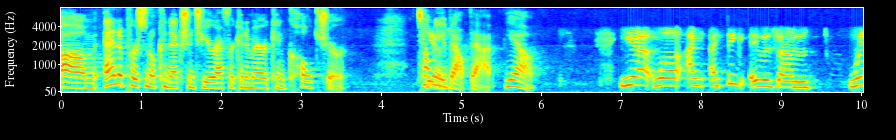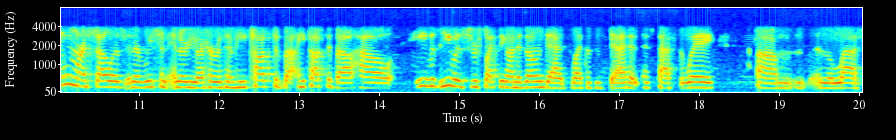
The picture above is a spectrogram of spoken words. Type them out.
um, and a personal connection to your African American culture. Tell yes. me about that. Yeah. Yeah, well, I, I think it was um, Wynton Marsalis in a recent interview I heard with him. He talked about he talked about how he was he was reflecting on his own dad's life because his dad has, has passed away um, in the last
